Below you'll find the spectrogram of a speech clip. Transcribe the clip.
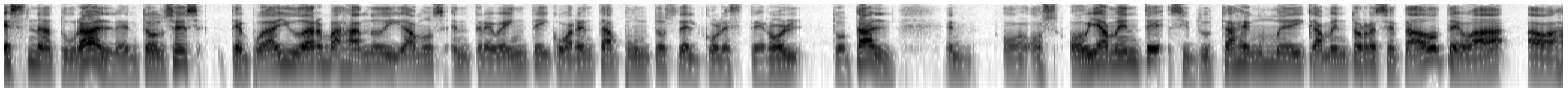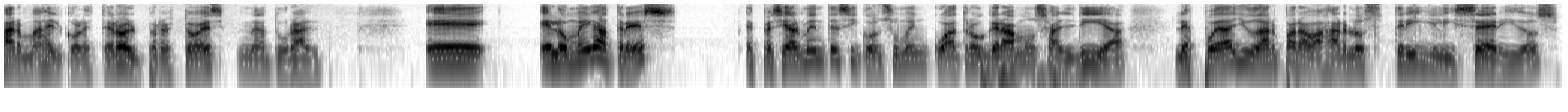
es natural. Entonces te puede ayudar bajando, digamos, entre 20 y 40 puntos del colesterol total. Obviamente, si tú estás en un medicamento recetado, te va a bajar más el colesterol, pero esto es natural. Eh, el omega 3, especialmente si consumen 4 gramos al día, les puede ayudar para bajar los triglicéridos.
